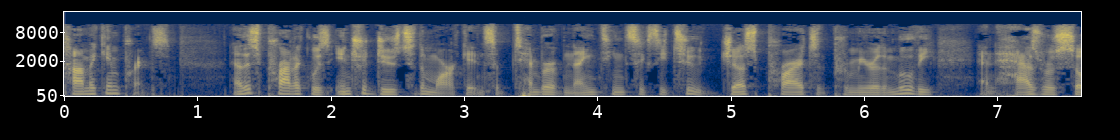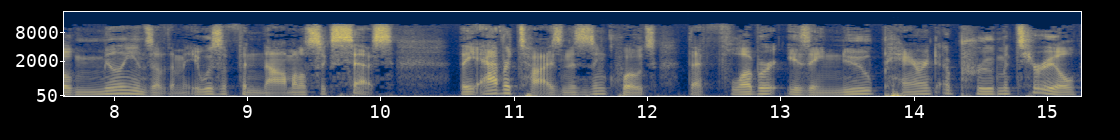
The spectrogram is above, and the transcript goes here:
comic imprints. Now, this product was introduced to the market in September of 1962, just prior to the premiere of the movie, and Hasbro sold millions of them. It was a phenomenal success. They advertised, and this is in quotes, that Flubber is a new parent approved material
